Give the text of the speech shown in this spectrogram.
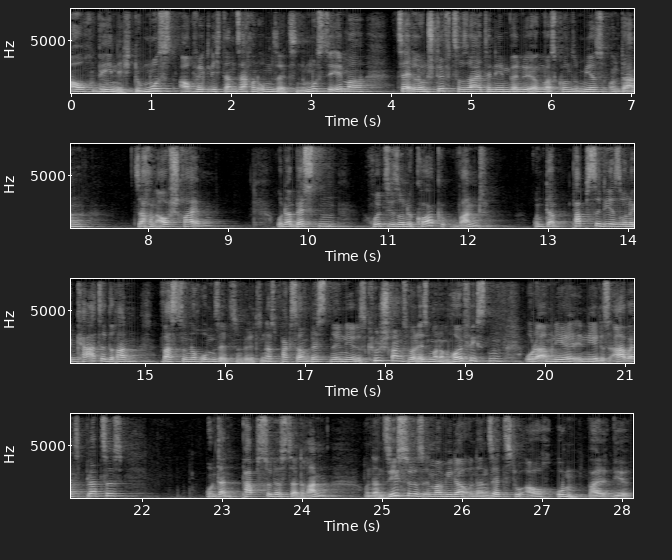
auch wenig. Du musst auch wirklich dann Sachen umsetzen. Du musst dir immer Zettel und Stift zur Seite nehmen, wenn du irgendwas konsumierst und dann Sachen aufschreiben. Und am besten holst du dir so eine Korkwand und da pappst du dir so eine Karte dran, was du noch umsetzen willst. Und das packst du am besten in der Nähe des Kühlschranks, weil da ist man am häufigsten, oder am Nähe, in Nähe des Arbeitsplatzes. Und dann pappst du das da dran und dann siehst du das immer wieder und dann setzt du auch um, weil wir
